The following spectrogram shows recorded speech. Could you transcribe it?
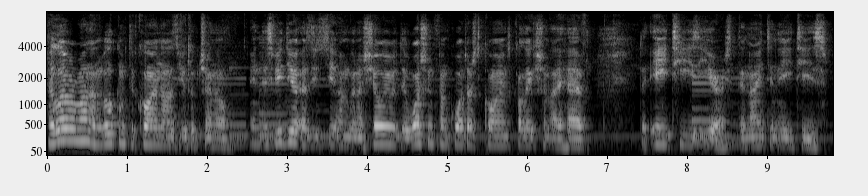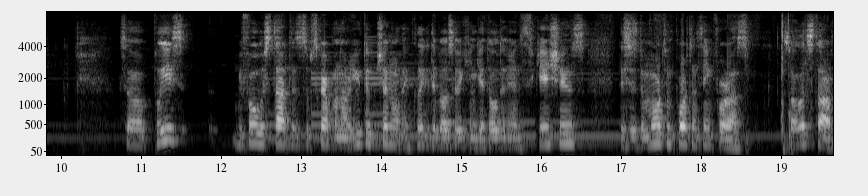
Hello everyone and welcome to CoinOz YouTube channel. In this video as you see I'm gonna show you the Washington Quarters coins collection I have the 80s years, the 1980s. So please before we start subscribe on our YouTube channel and click the bell so you can get all the notifications. This is the most important thing for us. So let's start.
